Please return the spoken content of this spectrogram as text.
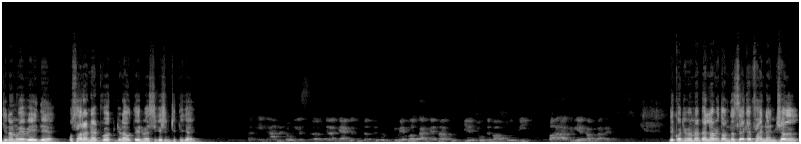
ਜਿਨ੍ਹਾਂ ਨੂੰ ਇਹ ਵੇਚਦੇ ਆ, ਉਹ ਸਾਰਾ ਨੈਟਵਰਕ ਜਿਹੜਾ ਉੱਤੇ ਇਨਵੈਸਟੀਗੇਸ਼ਨ ਕੀਤੀ ਜਾਏਗੀ। ਕੰਮ ਦੇਖੋ, ਜਿਵੇਂ ਮੈਂ ਪਹਿਲਾਂ ਵੀ ਤੁਹਾਨੂੰ ਦੱਸਿਆ ਕਿ ਫਾਈਨੈਂਸ਼ੀਅਲ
